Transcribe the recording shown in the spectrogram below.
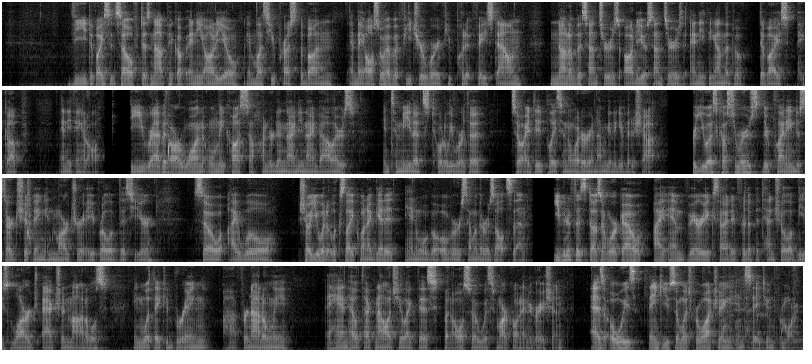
The device itself does not pick up any audio unless you press the button, and they also have a feature where if you put it face down, none of the sensors, audio sensors, anything on the de device pick up anything at all. The Rabbit R1 only costs $199, and to me, that's totally worth it. So I did place an order and I'm going to give it a shot. For US customers, they're planning to start shipping in March or April of this year. So I will show you what it looks like when I get it, and we'll go over some of the results then. Even if this doesn't work out, I am very excited for the potential of these large action models and what they could bring uh, for not only a handheld technology like this, but also with smartphone integration. As always, thank you so much for watching and stay tuned for more.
